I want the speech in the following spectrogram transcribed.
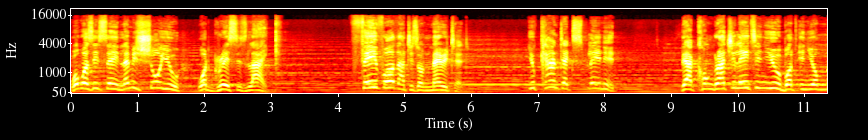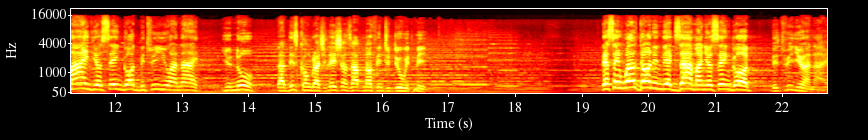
What was he saying? Let me show you what grace is like. Favor that is unmerited. You can't explain it. They are congratulating you, but in your mind, you're saying, God, between you and I, you know that these congratulations have nothing to do with me. They're saying, Well done in the exam, and you're saying, God, between you and I,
